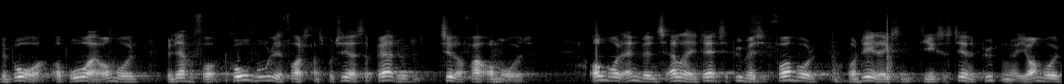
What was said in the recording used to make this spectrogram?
beboere og brugere af området vil derfor få gode muligheder for at transportere sig bæredygtigt til og fra området. Området anvendes allerede i dag til bymæssigt formål, og en del af de eksisterende bygninger i området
